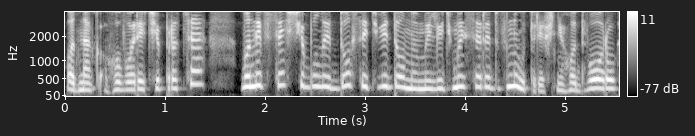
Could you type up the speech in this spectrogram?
Однак, говорячи про це, вони все ще були досить відомими людьми серед внутрішнього двору,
